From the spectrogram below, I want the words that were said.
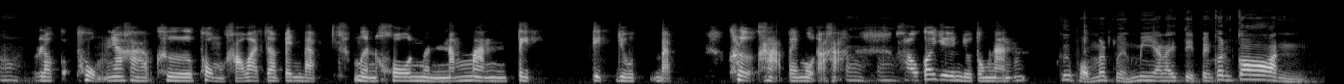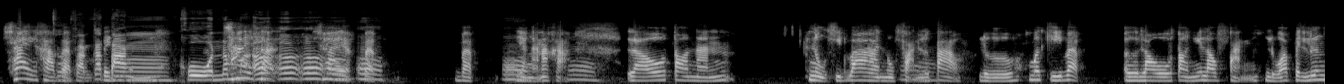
อ่าแล้วก็ผมเนี่ยค่ะ คือผมเขาอะจะเป็นแบบเหมือนโคลนเหมือนน้ำมันติดติดอยู่แบบเคลอะขระไปหมดอะค่ะอ่าอ่าเขาก็ยืนอยู่ตรงนั้น คือผมมันเหมือนมีอะไรติดเป็นก้อนใช่ค่ะๆแบบสังกะเป็นตังโคนน้ำใช่มันค่ะเออเออเออใช่เออแบบแบบเอออย่างนั้นนะคะเออแล้วตอนนั้นหนูคิดว่าหนูฝันอ่าหรือเปล่า หรือเมื่อกี้แบบ เออเราตอนนี้เราฝันหรือว่าเป็นเรื่อง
